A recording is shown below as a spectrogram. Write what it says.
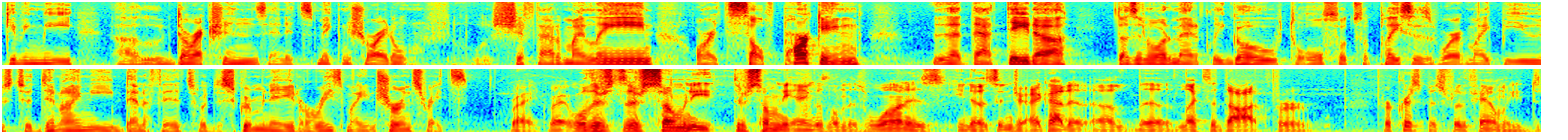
giving me uh, directions and it's making sure I don't shift out of my lane or it's self-parking, that that data doesn't automatically go to all sorts of places where it might be used to deny me benefits or discriminate or raise my insurance rates. Right, right. Well, there's there's so many there's so many angles on this. One is you know it's I got a, the Alexa Dot for for Christmas for the family to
